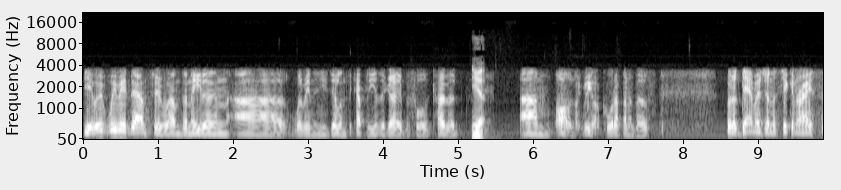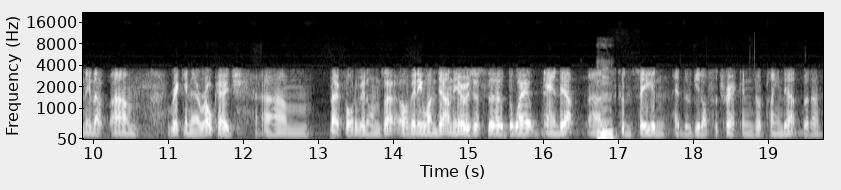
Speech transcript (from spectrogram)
Yeah, we, we went down to um, Dunedin, uh, well, in the New Zealand a couple of years ago before COVID. Yeah, Um, oh, like we got caught up in a bit of bit of damage in the second race and ended up um, wrecking our roll cage. Um, no fault of anyone's of anyone down there. It was just the the way it panned out. Uh, Just couldn't see and had to get off the track and got cleaned out. But um,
